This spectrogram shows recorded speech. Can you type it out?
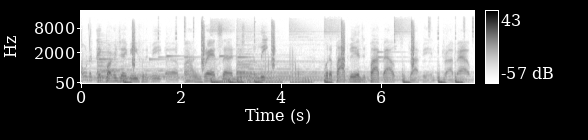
I want to thank Parker JB for the beat. Uh, my grandson, Mr. Malik, for the pop ins and pop outs, drop in, drop out.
